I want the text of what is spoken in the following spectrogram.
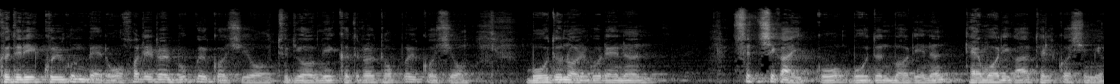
그들이 굵은 배로 허리를 묶을 것이요 두려움이 그들을 덮을 것이요. 모든 얼굴에는 수치가 있고 모든 머리는 대머리가 될 것이며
